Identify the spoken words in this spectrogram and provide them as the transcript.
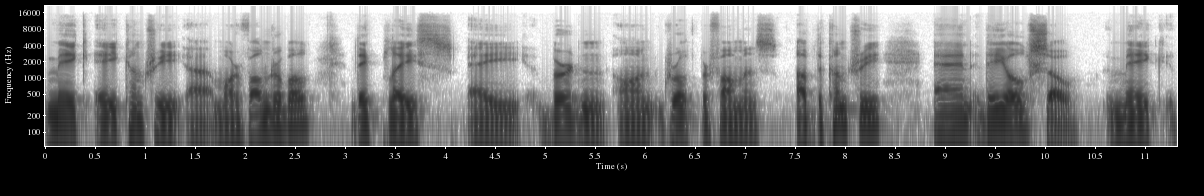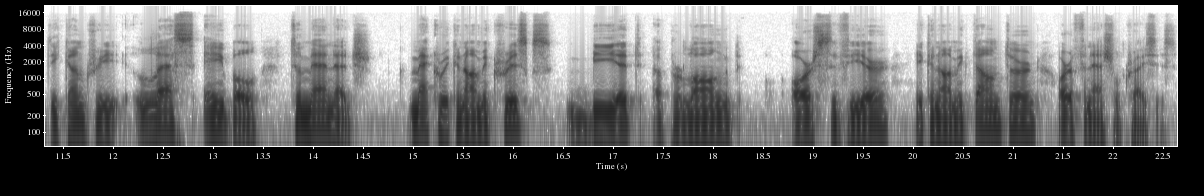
make a country uh, more vulnerable. They place a burden on growth performance of the country, and they also make the country less able to manage macroeconomic risks, be it a prolonged or severe economic downturn or a financial crisis.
